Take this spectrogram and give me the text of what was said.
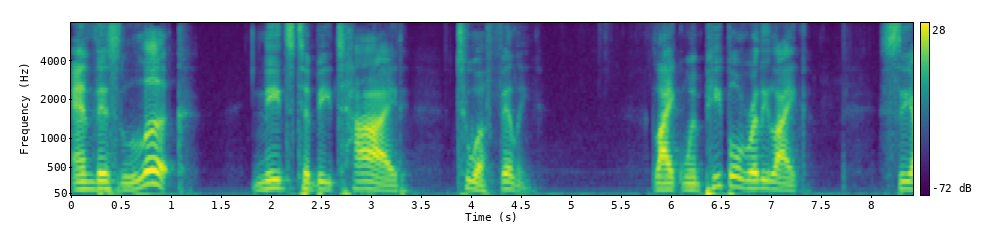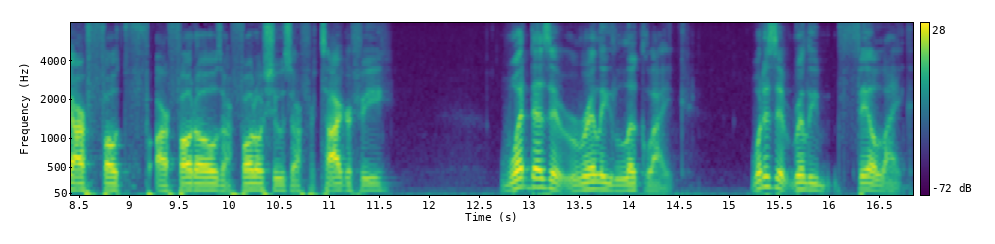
And this look needs to be tied to a feeling. Like when people really like see our pho- our photos, our photo shoots, our photography, what does it really look like? What does it really feel like?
